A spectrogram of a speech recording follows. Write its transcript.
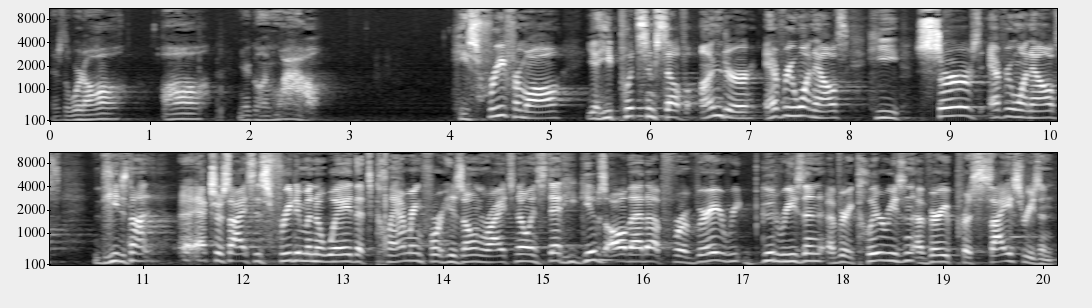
There's the word all, all. And you're going, wow. He's free from all, yet he puts himself under everyone else. He serves everyone else. He does not exercise his freedom in a way that's clamoring for his own rights. No, instead, he gives all that up for a very re- good reason, a very clear reason, a very precise reason.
